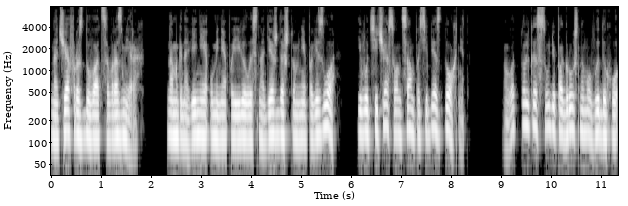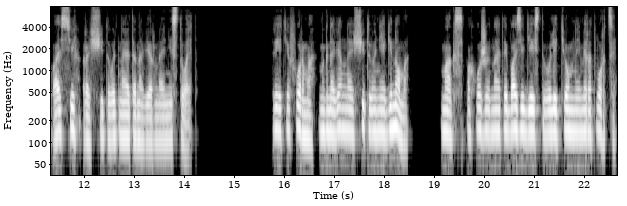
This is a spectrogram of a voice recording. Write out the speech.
начав раздуваться в размерах. На мгновение у меня появилась надежда, что мне повезло, и вот сейчас он сам по себе сдохнет. Вот только, судя по грустному выдоху Асси, рассчитывать на это, наверное, не стоит. Третья форма. Мгновенное считывание генома. «Макс, похоже, на этой базе действовали темные миротворцы».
